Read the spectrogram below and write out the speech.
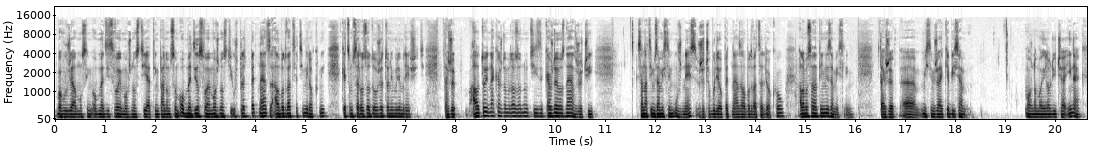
bohužiaľ musím obmedziť svoje možnosti a tým pádom som obmedzil svoje možnosti už pred 15 alebo 20 rokmi, keď som sa rozhodol, že to nebudem riešiť. Takže, ale to je na každom rozhodnutí každého z nás, že či sa nad tým zamyslím už dnes, že čo bude o 15 alebo 20 rokov, alebo sa nad tým nezamyslím. Takže uh, myslím, že aj keby sa možno moji rodičia inak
